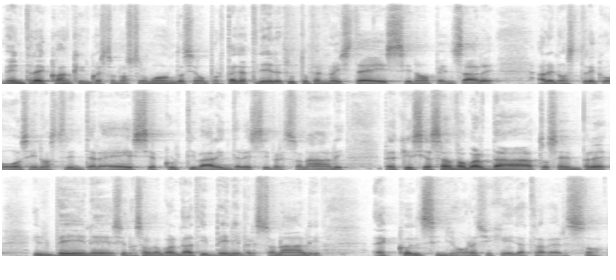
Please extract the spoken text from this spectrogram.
Mentre ecco, anche in questo nostro mondo siamo portati a tenere tutto per noi stessi, no? pensare alle nostre cose, ai nostri interessi, a coltivare interessi personali, perché sia salvaguardato sempre il bene, siano salvaguardati i beni personali, ecco il Signore ci chiede attraverso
